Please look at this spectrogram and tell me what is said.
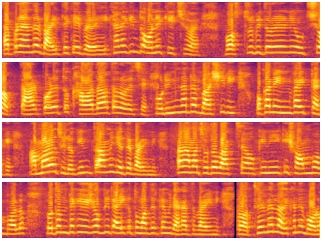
তারপর এনাদের বাড়ি থেকেই বেরোয়। এখানে কিন্তু অনেক কিছু হয়। বস্ত্র বিতরণী উৎসব, তারপরে তো খাওয়া দাওয়া তো রয়েছে। হরিণঘাটা বাসিরই ওখানে ইনভাইট থাকে। আমারও ছিল, কিন্তু আমি যেতে পারিনি। কারণ আমার ছোট বাচ্চা, ওকে নিয়ে কি সম্ভব বলো? প্রথম থেকে শেষ অবধি তাই তোমাদেরকে আমি দেখাতে পারিনি। রথের মেলা এখানে বড়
